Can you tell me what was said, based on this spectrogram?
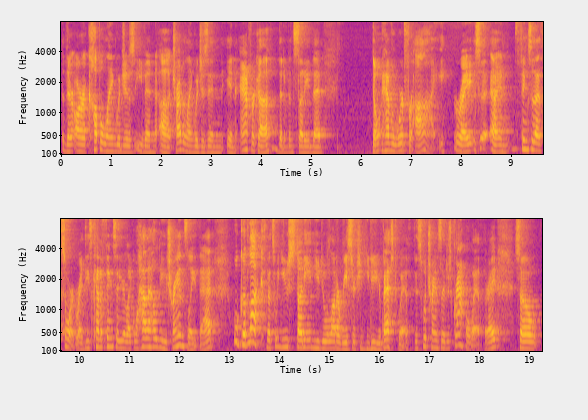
there are a couple languages, even uh, tribal languages in, in Africa, that have been studied that don't have a word for I, right? So, uh, and things of that sort, right? These kind of things that you're like, well, how the hell do you translate that? well, good luck. That's what you study and you do a lot of research and you do your best with. This is what translators grapple with, right? So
